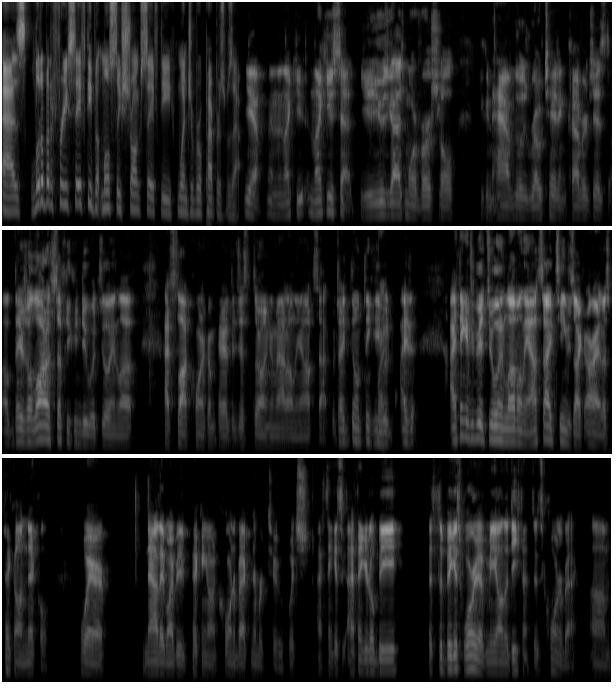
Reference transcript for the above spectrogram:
as a little bit of free safety, but mostly strong safety when Jabril Peppers was out. Yeah, and then like you like you said, you use guys more versatile. You can have those rotating coverages. Uh, there's a lot of stuff you can do with Julian Love at slot corner compared to just throwing him out on the outside, which I don't think he right. would. I I think if you put Julian Love on the outside, teams like, all right, let's pick on nickel, where now they might be picking on cornerback number two, which I think is I think it'll be that's the biggest worry of me on the defense. It's cornerback. Um,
